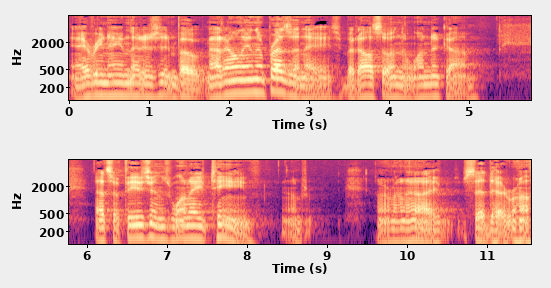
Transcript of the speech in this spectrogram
and every name that is invoked, not only in the present age, but also in the one to come. That's Ephesians 1.18. I don't know how I said that wrong.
